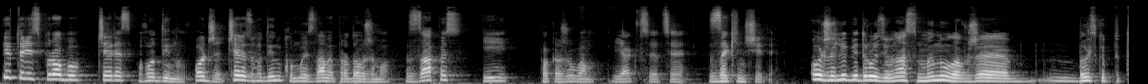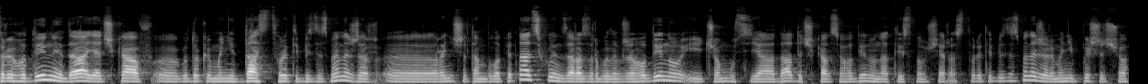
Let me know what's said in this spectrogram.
Півторіть спробу через годину. Отже, через годинку ми з вами продовжимо запис і покажу вам, як все це закінчити. Отже, любі друзі, у нас минуло вже близько півтори години. Да? Я чекав, е, доки мені дасть створити бізнес-менеджер. Е, Раніше там було 15 хвилин, зараз зробили вже годину, і чомусь я да, дочекався годину, натиснув ще раз створити бізнес-менеджер, і мені пише, що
